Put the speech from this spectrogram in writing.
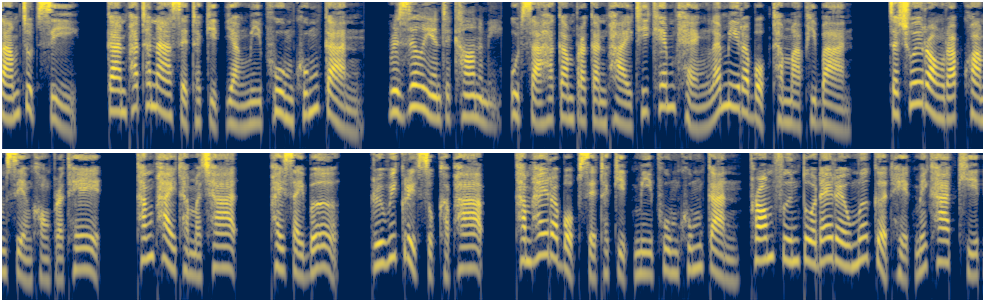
3.4 การพัฒนาเศรษฐกิจอย่างมีภูมิคุ้มกัน Resilient economy. อุตสาหกรรมประกันภัยที่เข้มแข็งและมีระบบธรรมาภิบาล จะช่วยรองรับความเสี่ยงของประเทศ ทั้งภัยธรรมชาติ ภัยไซเบอร์ หรือวิกฤตสุขภาพทำให้ระบบเศรษฐกิจมีภูมิคุ้มกัน พร้อมฟื้นตัวได้เร็วเมื่อเกิดเหตุไม่คาดคิด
